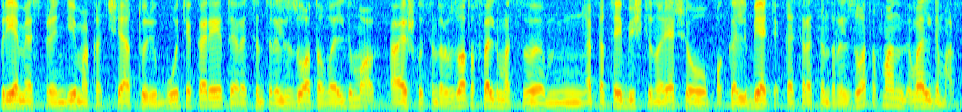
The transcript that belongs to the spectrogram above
priėmė sprendimą, kad čia turi būti kariai, tai yra centralizuoto valdymo. Aišku, centralizuotas valdymas, apie tai biški norėčiau pakalbėti, kas yra centralizuotas valdymas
